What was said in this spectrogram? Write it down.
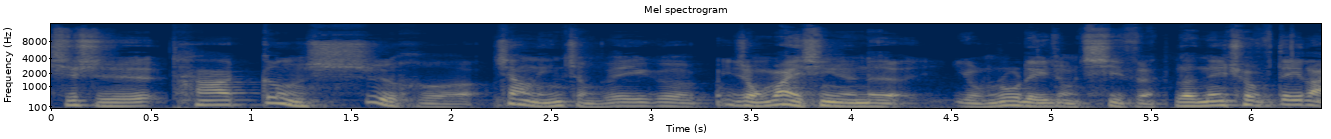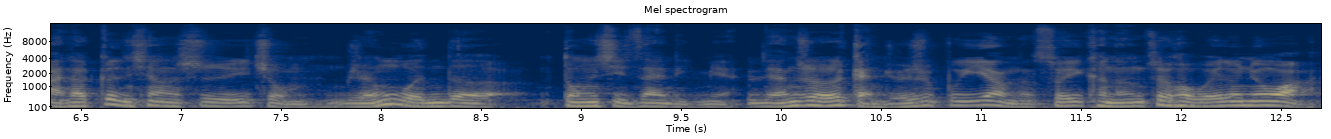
其实他更适合降临整个一个一种外星人的涌入的一种气氛。The Nature of Daylight 它更像是一种人文的东西在里面，两者的感觉是不一样的。所以可能最后维罗纽瓦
